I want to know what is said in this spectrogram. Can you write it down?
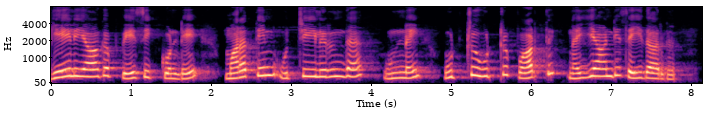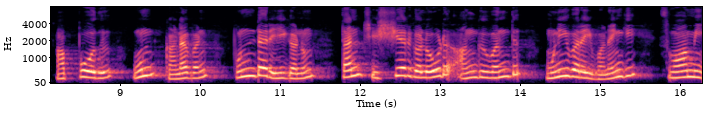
கேலியாகப் பேசிக் கொண்டே மரத்தின் உச்சியிலிருந்த உன்னை உற்று உற்று பார்த்து நையாண்டி செய்தார்கள். அப்போது உன் கணவன் புண்டரீகனும் தன் சிஷ்யர்களோடு அங்கு வந்து முனிவரை வணங்கி சுவாமி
